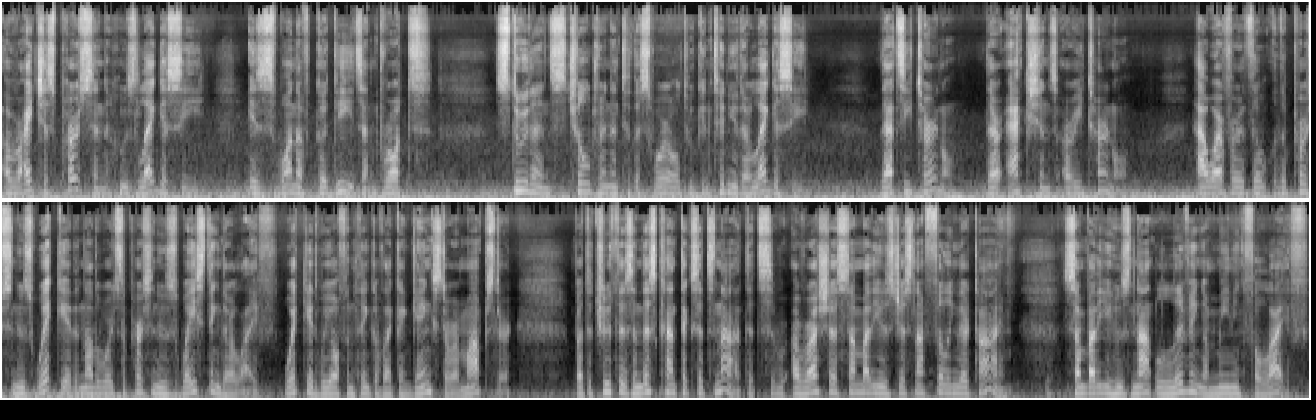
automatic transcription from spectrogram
a righteous person whose legacy is one of good deeds and brought students, children into this world who continue their legacy, that's eternal. Their actions are eternal. However, the the person who's wicked, in other words, the person who's wasting their life, wicked, we often think of like a gangster or a mobster. But the truth is, in this context, it's not. It's a rasha, somebody who's just not filling their time, somebody who's not living a meaningful life,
